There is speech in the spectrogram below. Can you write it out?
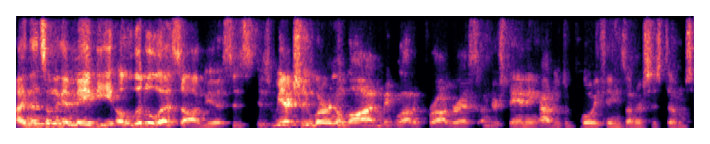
And then something that may be a little less obvious is, is we actually learn a lot and make a lot of progress understanding how to deploy things on our systems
